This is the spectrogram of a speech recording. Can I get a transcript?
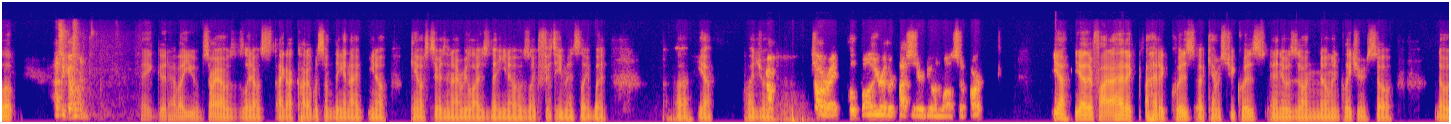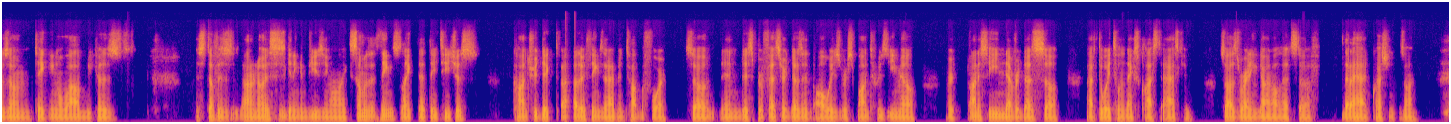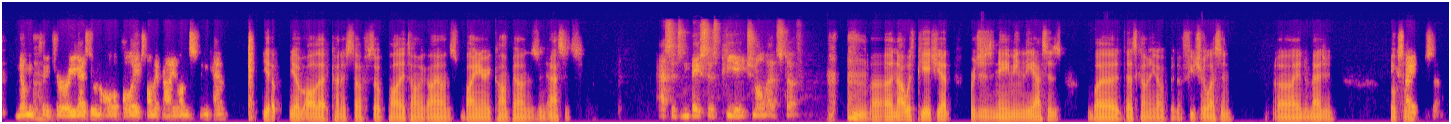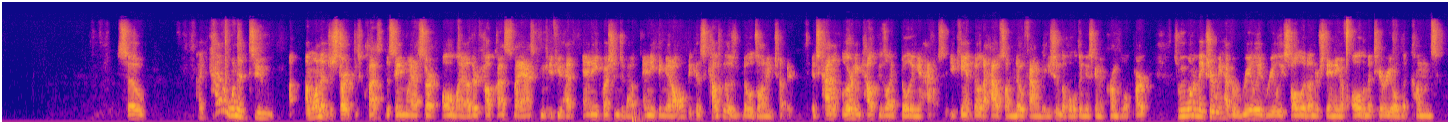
Hello. How's it going? Hey, good. How about you? Sorry, I was late. I was I got caught up with something and I, you know, came upstairs and I realized that, you know, it was like 15 minutes late, but uh yeah, I joined. It's all right. Hope all your other classes are doing well so far. Yeah, yeah, they're fine. I had a I had a quiz, a chemistry quiz, and it was on nomenclature, so that was um taking a while because this stuff is I don't know, this is getting confusing. Like some of the things like that they teach us contradict other things that I've been taught before. So, and this professor doesn't always respond to his email, or honestly, he never does. So, I have to wait till the next class to ask him. So, I was writing down all that stuff that I had questions on. Nomenclature. Are you guys doing all the polyatomic ions in chem? Yep, yep, all that kind of stuff. So, polyatomic ions, binary compounds, and acids. Acids and bases, pH, and all that stuff. uh, not with pH yet. We're just naming the acids, but that's coming up in a future lesson. Uh, I'd imagine. Hopefully. So, I kind of wanted to. I- wanted to start this class the same way I start all my other calc classes by asking if you have any questions about anything at all, because calculus builds on each other. It's kind of learning calc is like building a house. You can't build a house on no foundation; the whole thing is going to crumble apart. So we want to make sure we have a really, really solid understanding of all the material that comes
